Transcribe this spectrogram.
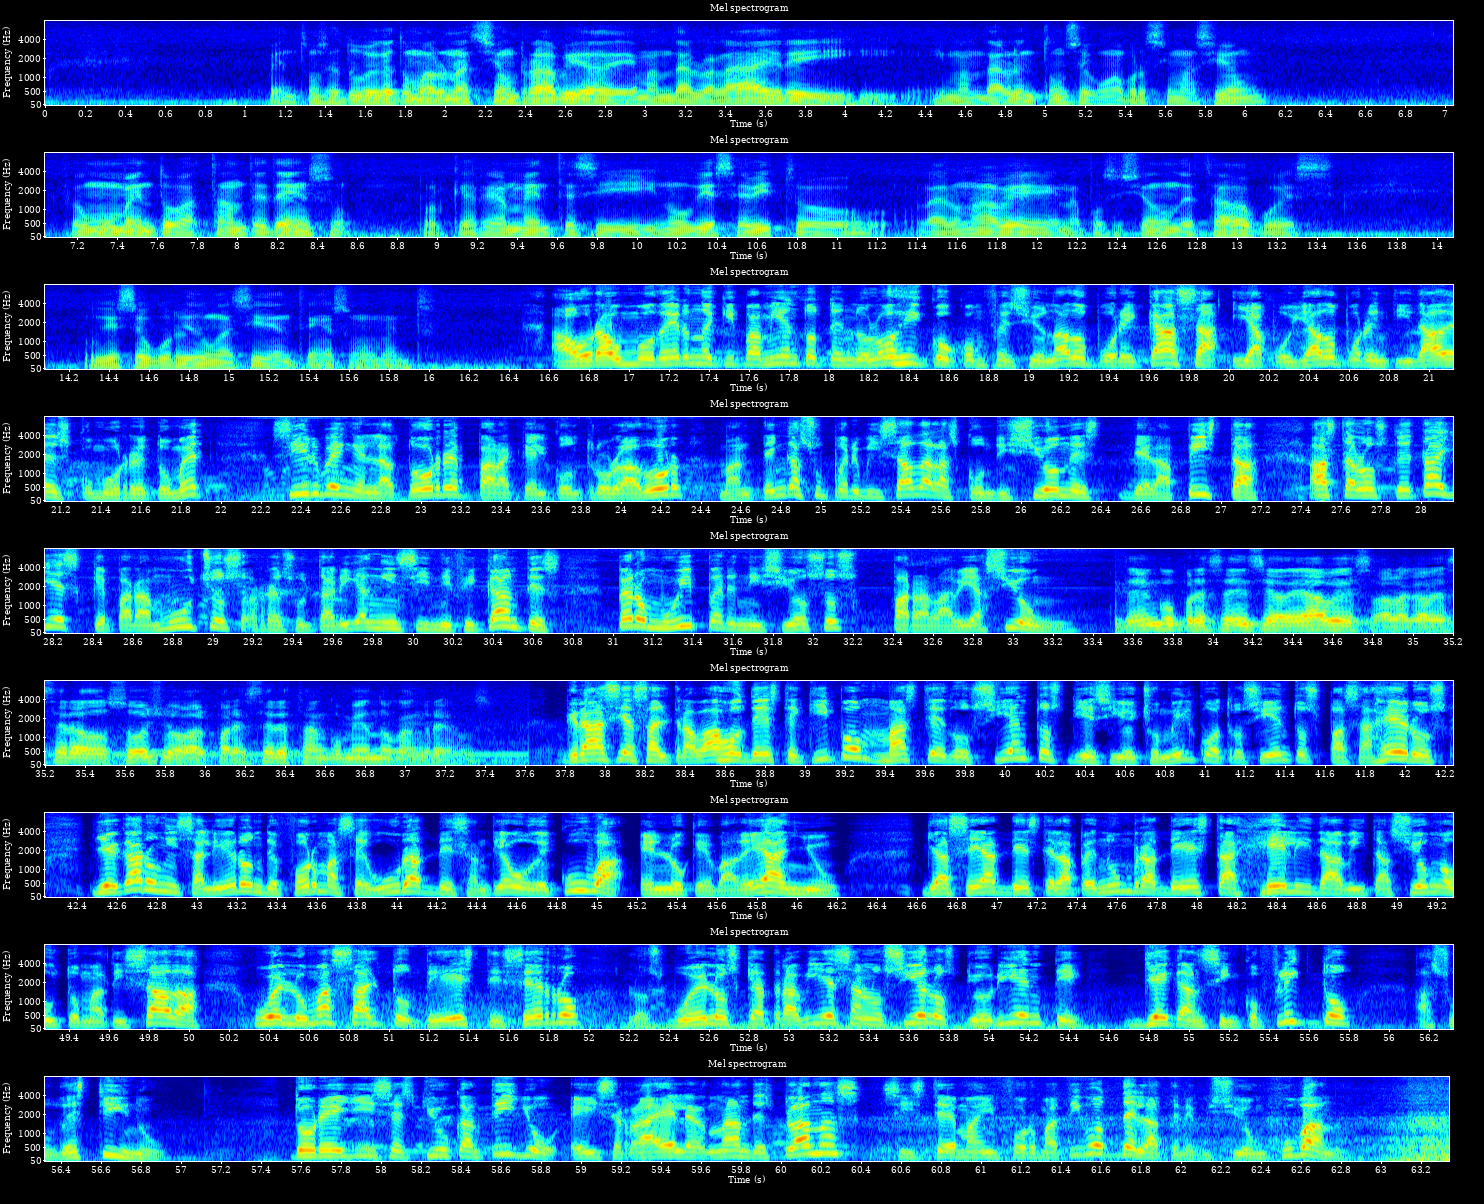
Entonces tuve que tomar una acción rápida de mandarlo al aire y, y mandarlo entonces con aproximación. Fue un momento bastante tenso porque realmente si no hubiese visto la aeronave en la posición donde estaba, pues hubiese ocurrido un accidente en ese momento. Ahora un moderno equipamiento tecnológico confeccionado por ECASA y apoyado por entidades como Retomet sirven en la torre para que el controlador mantenga supervisadas las condiciones de la pista hasta los detalles que para muchos resultarían insignificantes, pero muy perniciosos para la aviación. Tengo presencia de aves a la cabecera 28, al parecer están comiendo cangrejos. Gracias al trabajo de este equipo, más de 218.400 pasajeros llegaron y salieron de forma segura de Santiago de Cuba en lo que va de año, ya sea desde la penumbra de esta gélida habitación automatizada o en lo más alto de este cerro, los vuelos que atraviesan los cielos de Oriente llegan sin conflicto a su destino. Dorellis Estiu Cantillo e Israel Hernández Planas, Sistema Informativo de la Televisión Cubana.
